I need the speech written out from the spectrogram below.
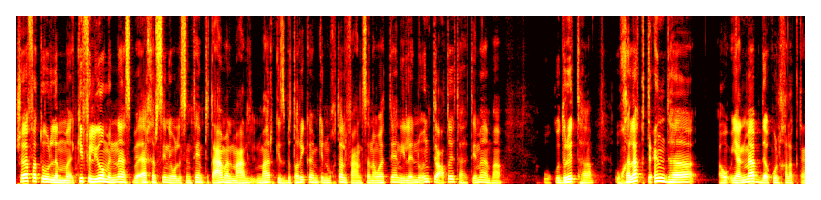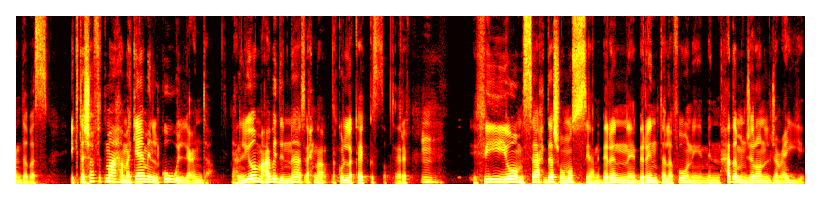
شافته لما كيف اليوم الناس بآخر سنة ولا سنتين بتتعامل مع المركز بطريقة يمكن مختلفة عن سنوات تانية لأنه أنت أعطيتها اهتمامها وقدرتها وخلقت عندها أو يعني ما بدي أقول خلقت عندها بس اكتشفت معها مكامن القوة اللي عندها. يعني اليوم عبد الناس إحنا أقول لك هيك قصة بتعرف؟ في يوم الساعة 11 ونص يعني برن برن تلفوني من حدا من جيران الجمعية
